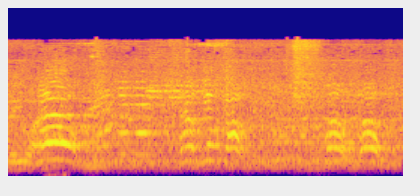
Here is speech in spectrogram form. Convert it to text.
thấy quá. Theo, theo yêu cầu. Vô, vô.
